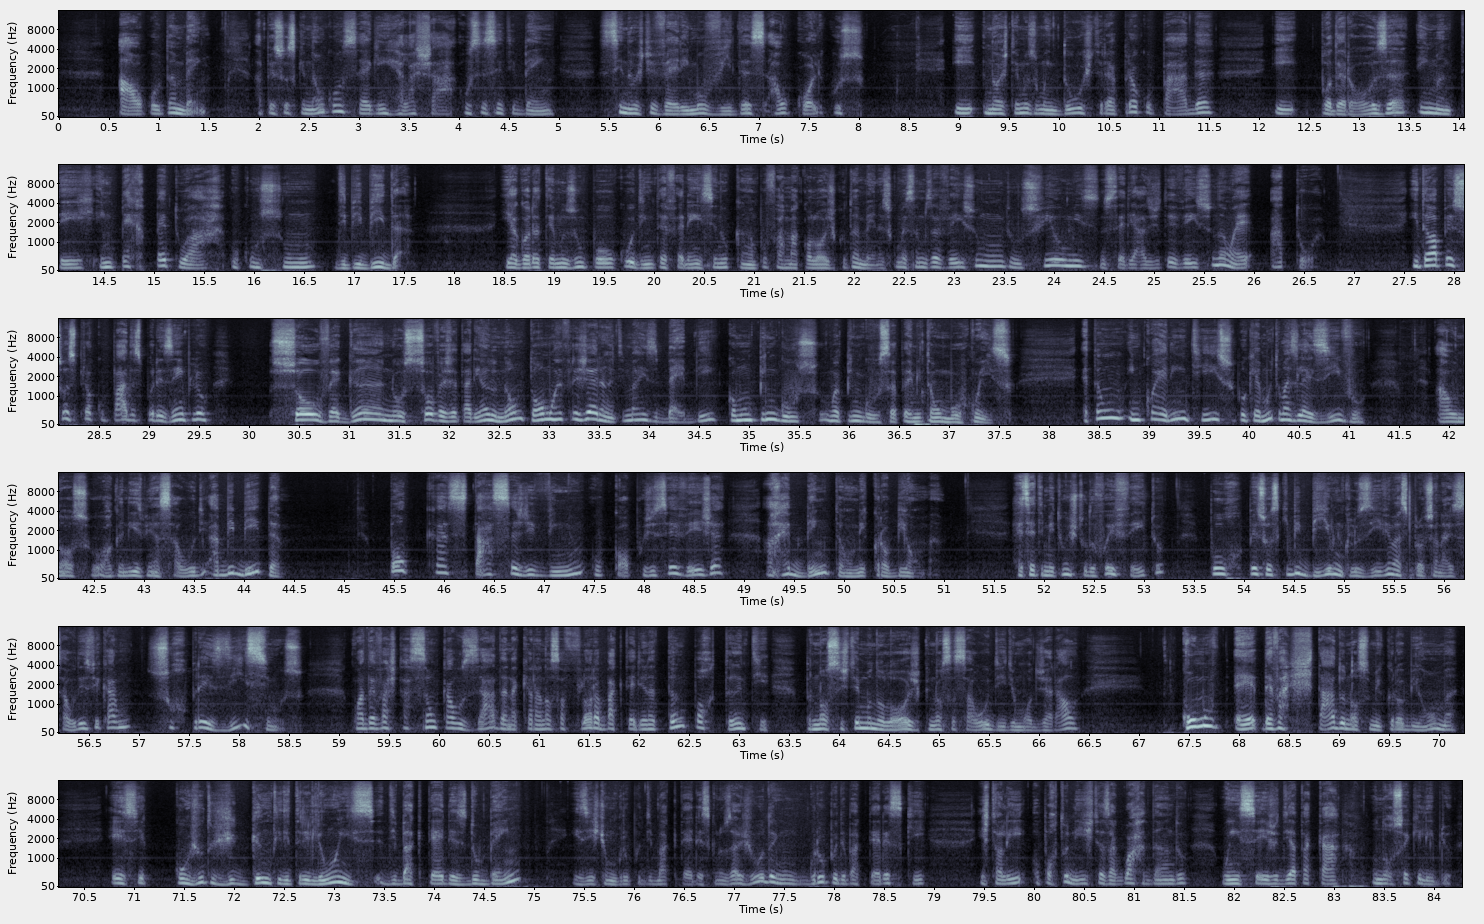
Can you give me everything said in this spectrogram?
álcool também. Há pessoas que não conseguem relaxar ou se sentir bem se não estiverem movidas a alcoólicos e nós temos uma indústria preocupada e poderosa em manter, em perpetuar o consumo de bebida. E agora temos um pouco de interferência no campo farmacológico também. Nós começamos a ver isso muito nos filmes, nos seriados de TV, isso não é à toa. Então há pessoas preocupadas, por exemplo, sou vegano, sou vegetariano, não tomo refrigerante, mas bebe como um pinguço, uma pinguça, permitam humor com isso. É tão incoerente isso, porque é muito mais lesivo ao nosso organismo e à saúde a bebida. poucas taças de vinho ou copos de cerveja arrebentam o microbioma. Recentemente, um estudo foi feito por pessoas que bebiam, inclusive, mas profissionais de saúde, eles ficaram surpresíssimos com a devastação causada naquela nossa flora bacteriana tão importante para o nosso sistema imunológico, nossa saúde de um modo geral, como é devastado o nosso microbioma, esse conjunto gigante de trilhões de bactérias do bem. Existe um grupo de bactérias que nos ajudam e um grupo de bactérias que estão ali oportunistas, aguardando o ensejo de atacar o nosso equilíbrio.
